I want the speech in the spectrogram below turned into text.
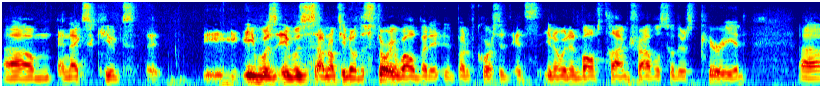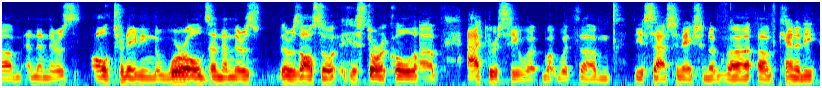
um, and execute. It, it, was it was I don't know if you know the story well, but it, but of course it, it's you know it involves time travel, so there's period. Um, and then there's alternating the worlds, and then there's there's also historical uh, accuracy with, with um, the assassination of uh, of Kennedy.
